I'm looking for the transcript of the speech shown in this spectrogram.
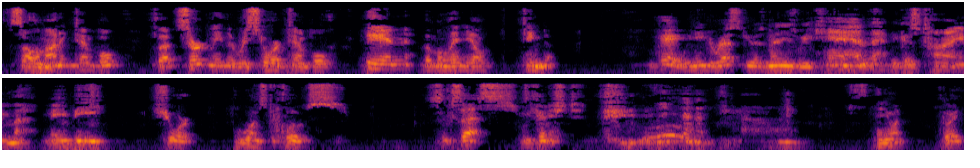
Solomonic temple, but certainly the restored temple in the millennial kingdom. Okay, we need to rescue as many as we can because time may be short. Who wants to close? Success. We finished. Anyone? Go ahead.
